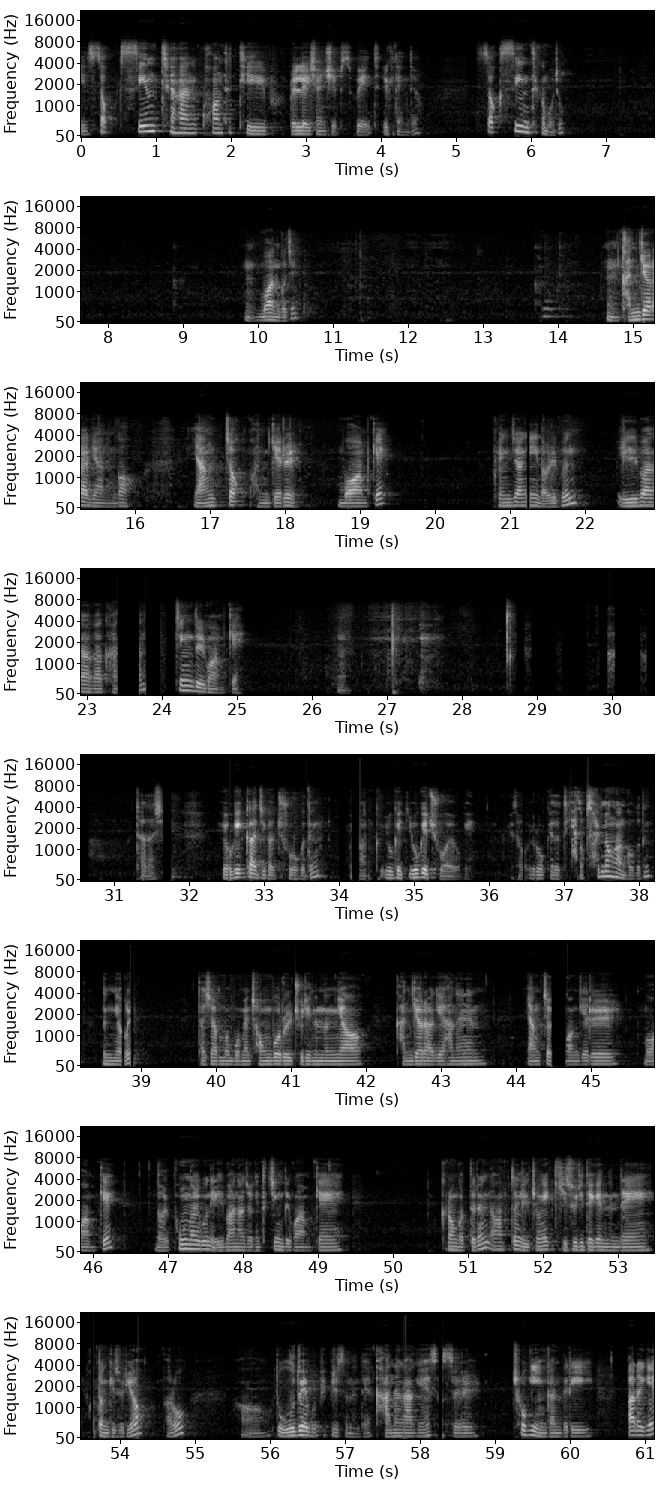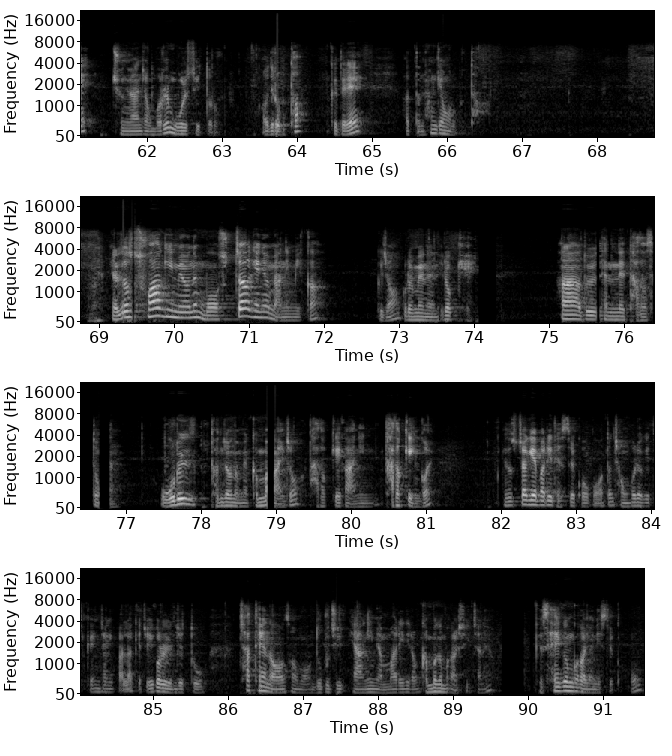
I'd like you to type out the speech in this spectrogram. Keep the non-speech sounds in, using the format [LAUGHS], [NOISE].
이 succinct한 quantitative relationships with 이렇게 되는데요. succinct가 뭐죠? 음, 뭐 하는 거지? 음, 간결하게 하는 거. 양적 관계를 뭐와 함께? 굉장히 넓은 일반화가 가능한 특징들과 함께. 음. 자 다시. 여기까지가 주어거든? 아, 그 요게 요게 주어요 요게. 그래서 이렇게 해서 계속 설명한 거거든? 능력을 다시 한번 보면 정보를 줄이는 능력 간결하게 하는 양적 관계를 뭐와 함께 넓, 폭넓은 일반화적인 특징들과 함께 그런 것들은 어떤 일종의 기술이 되겠는데 어떤 기술이요? 바로 어, 또 우드웨브 PP를 썼는데 가능하게 했었을 초기 인간들이 빠르게 중요한 정보를 모을 수 있도록 어디로부터? 그들의 어떤 환경으로부터 예를 들어서 수학이면은 뭐 숫자 개념이 아닙니까? 그죠? 그러면은 이렇게 하나, 둘, 셋, 넷, 다섯 살 동안 5를 던져놓으면 금방 알죠? 다섯 개가 아닌 다섯 개인 걸. 그래서 숫자 개발이 됐을 거고 어떤 정보력이 굉장히 빨랐겠죠. 이거를 이제 또 차트에 넣어서 뭐 누구 집 양이 몇 마리 이런 거 금방 금방 알 수 있잖아요. 그 세금과 관련이 있을 거고.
